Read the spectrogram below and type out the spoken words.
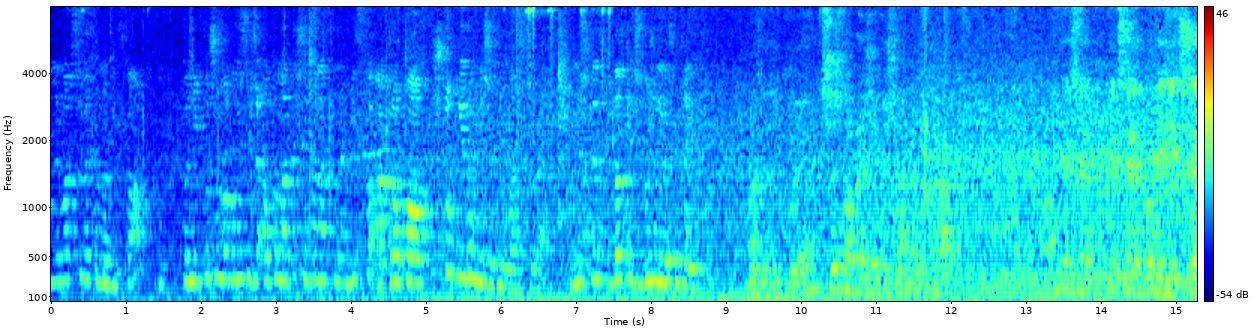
niewłaściwe stanowisko, to niektórzy mogą myśleć, że automatycznie dane stanowisko a propos sztuki również jest niewłaściwe. Myślę, że to jest dosyć duże niebezpieczeństwo. Bardzo dziękuję. Krzysztof będzie myślał na ten temat. Ja chciałem, ja chciałem powiedzieć, że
